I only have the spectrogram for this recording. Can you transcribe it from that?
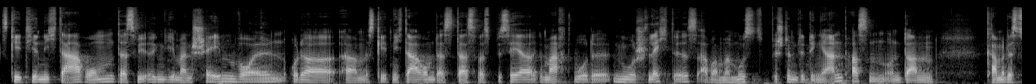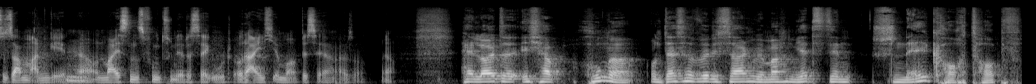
es geht hier nicht darum, dass wir irgendjemanden shamen wollen oder ähm, es geht nicht darum, dass das, was bisher gemacht wurde, nur schlecht ist, aber man muss bestimmte Dinge anpassen und dann kann man das zusammen angehen. Ja. Und meistens funktioniert das sehr gut oder eigentlich immer bisher. Also, ja. Hey Leute, ich habe Hunger und deshalb würde ich sagen, wir machen jetzt den Schnellkochtopf.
